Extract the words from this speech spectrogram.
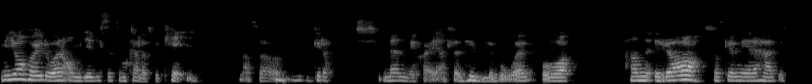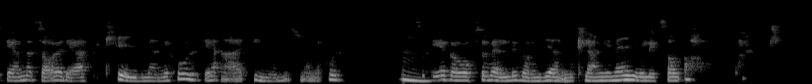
men jag har ju då en omgivelse som kallas för cave. Alltså Mm. grottmänniska egentligen, huleboer. Och han Ra som skrev ner det här systemet sa ju det att cave-människor, det är inomhusmänniskor. Så Mm. det gav också väldigt sån genklang i mig och liksom, ah, tack.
